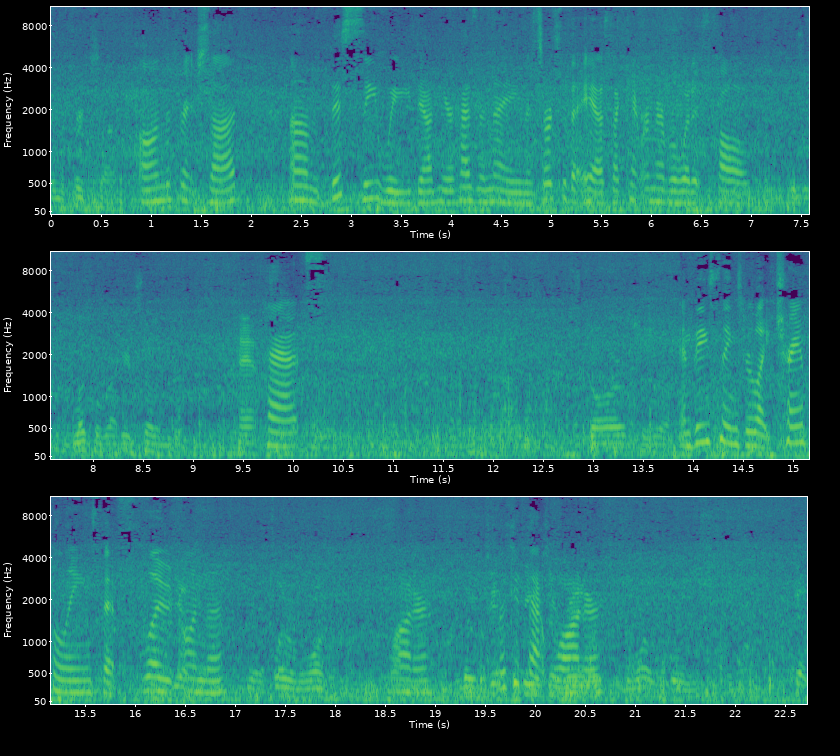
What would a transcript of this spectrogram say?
on the French side. on the French side. Um, this seaweed down here has a name. It starts with an S. I can't remember what it's called. There's a local right here selling hats, Hats. scarves, and, And these things are like trampolines that float Yeah. on the yeah, float on the water. water. Look at that water. red. The water's gorgeous. Got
